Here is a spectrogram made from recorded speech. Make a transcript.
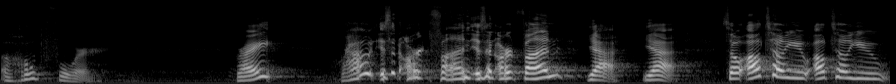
A hope for. Right? Route? Isn't art fun? Isn't art fun? Yeah, yeah. So I'll tell you, I'll tell you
